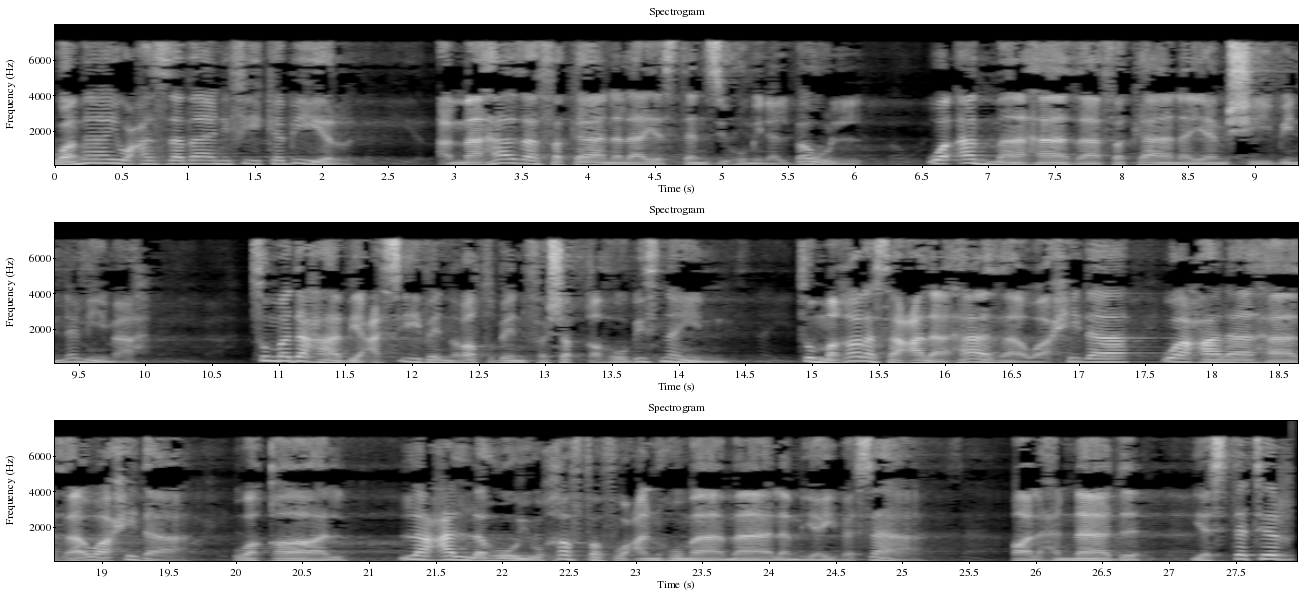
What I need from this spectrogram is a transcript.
وما يعذبان في كبير. أما هذا فكان لا يستنزه من البول وأما هذا فكان يمشي بالنميمة. ثم دعا بعسيب رطب فشقه باثنين. ثم غرس على هذا واحدا وعلى هذا واحدا وقال لعله يخفف عنهما ما لم ييبسا. قال هناد يستتر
